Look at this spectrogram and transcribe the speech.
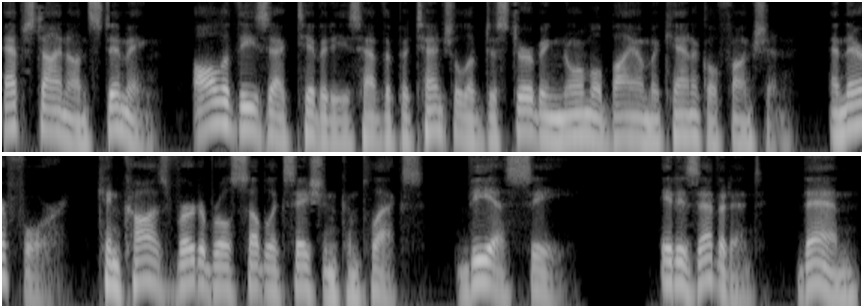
Epstein on stimming, all of these activities have the potential of disturbing normal biomechanical function, and therefore, can cause vertebral subluxation complex, VSC. It is evident, then,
